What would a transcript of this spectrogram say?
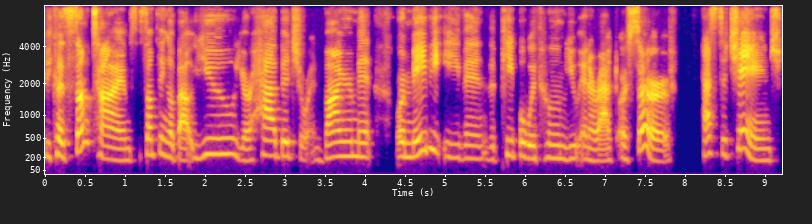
Because sometimes something about you, your habits, your environment, or maybe even the people with whom you interact or serve has to change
